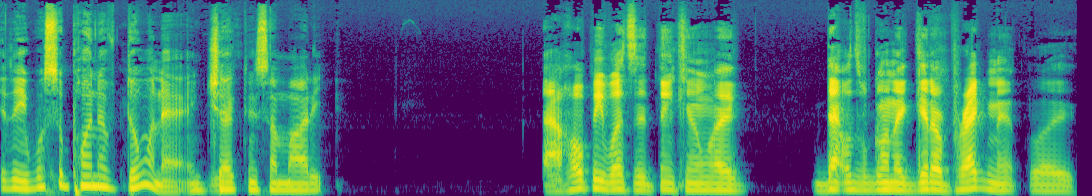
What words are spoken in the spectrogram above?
they- what's the point of doing that? Injecting somebody? I hope he wasn't thinking like that was gonna get her pregnant. Like,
